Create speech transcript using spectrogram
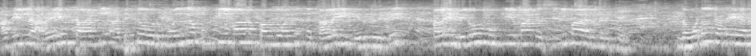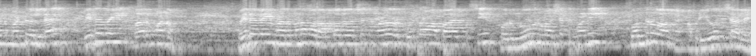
அது இல்ல. அதையும் தாண்டி அதுக்கு ஒரு மிக முக்கியமான பங்கு வந்து இந்த கலை இருந்திருக்கு. கலை மிகவும் முக்கியமா இந்த சினிமா இருந்திருக்கு. இந்த உடன்கட்டை ஏறுறது மட்டும் இல்ல விதவை வருமானம் விதவை வருமானம் ஒரு ஐம்பது வருஷத்துக்கு முன்னாடி குற்றமா பார்த்து ஒரு நூறு வருஷத்துக்கு முன்னாடி கொண்டுருவாங்க அப்படி யோசிச்சாலே.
